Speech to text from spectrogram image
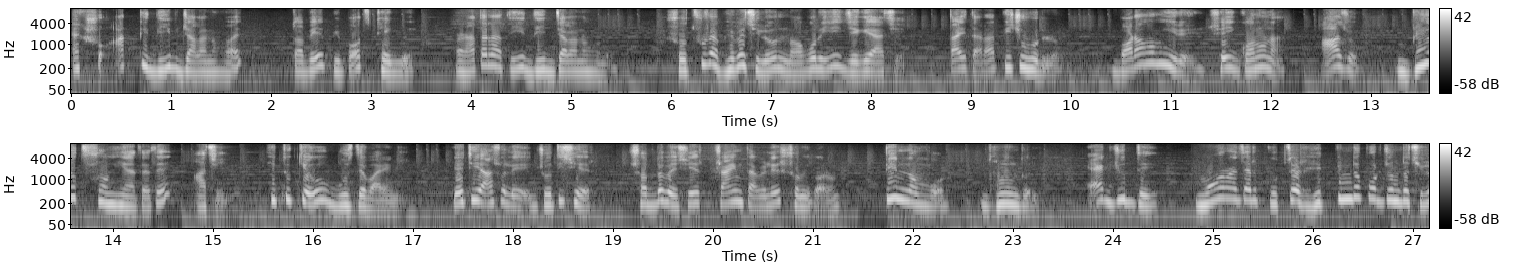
একশো আটটি দ্বীপ জ্বালানো হয়, তবে বিপদ ঠেকবে। রাতারাতি দ্বীপ জ্বালানো হলো। শত্রুরা ভেবেছিল নগরী জেগে আছে, তাই তারা পিছু হটল। বরাহমিহিরে সেই গণনা আজও বৃহৎ সংহিতাতে আছে, কিন্তু কেউ বুঝতে পারেনি। এটি আসলে জ্যোতিষের ছদ্মবেশে ট্রাইম তাবেলের সমীকরণ। তিন নম্বর, ধনন্তরী। এক যুদ্ধে মহারাজার পুত্রের হৃৎপিণ্ড পর্যন্ত ছিল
